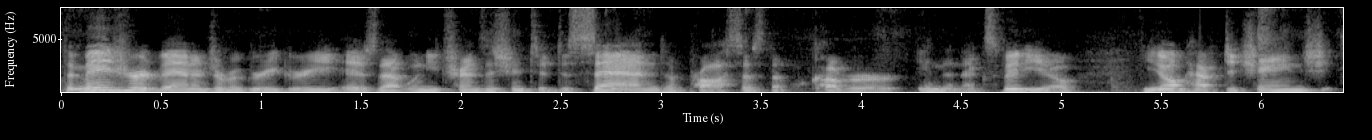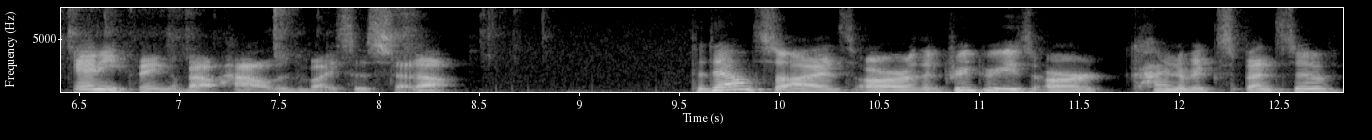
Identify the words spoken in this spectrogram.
the major advantage of a GriGri is that when you transition to Descend, a process that we'll cover in the next video, you don't have to change anything about how the device is set up. The downsides are that GriGris are kind of expensive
